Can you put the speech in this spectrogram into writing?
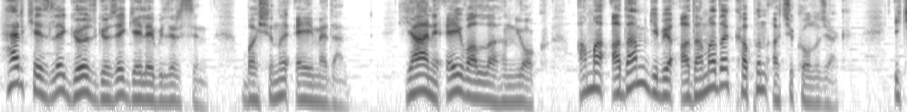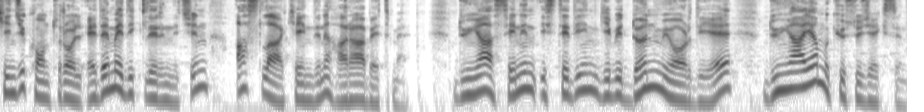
herkesle göz göze gelebilirsin, başını eğmeden. Yani eyvallahın yok ama adam gibi adama da kapın açık olacak. İkinci kontrol edemediklerin için asla kendini harap etme. Dünya senin istediğin gibi dönmüyor diye dünyaya mı küseceksin?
